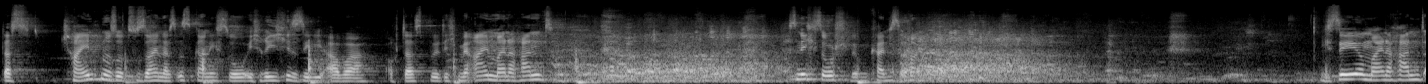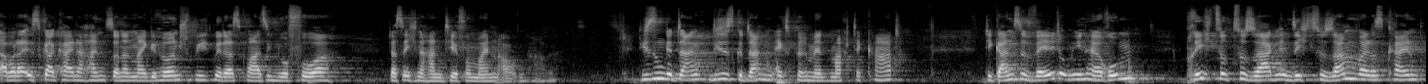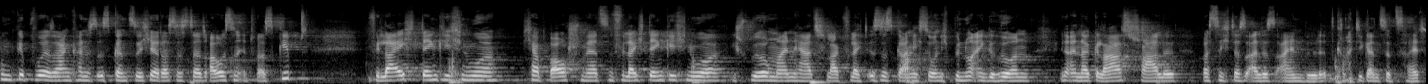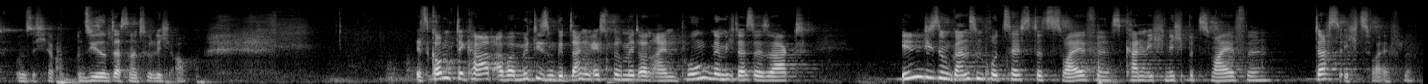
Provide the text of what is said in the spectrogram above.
Das scheint nur so zu sein, das ist gar nicht so. Ich rieche sie, aber auch das bilde ich mir ein. Meine Hand ist nicht so schlimm, kann ich sagen. Ich sehe meine Hand, aber da ist gar keine Hand, sondern mein Gehirn spielt mir das quasi nur vor, dass ich eine Hand hier vor meinen Augen habe. Gedanken, dieses Gedankenexperiment macht Descartes. Die ganze Welt um ihn herum bricht sozusagen in sich zusammen, weil es keinen Punkt gibt, wo er sagen kann, es ist ganz sicher, dass es da draußen etwas gibt. Vielleicht denke ich nur, ich habe Bauchschmerzen, vielleicht denke ich nur, ich spüre meinen Herzschlag, vielleicht ist es gar nicht so und ich bin nur ein Gehirn in einer Glasschale, was sich das alles einbildet, gerade die ganze Zeit um sich herum. Und Sie sind das natürlich auch. Jetzt kommt Descartes aber mit diesem Gedankenexperiment an einen Punkt, nämlich dass er sagt, in diesem ganzen Prozess des Zweifelns kann ich nicht bezweifeln, dass ich zweifle.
